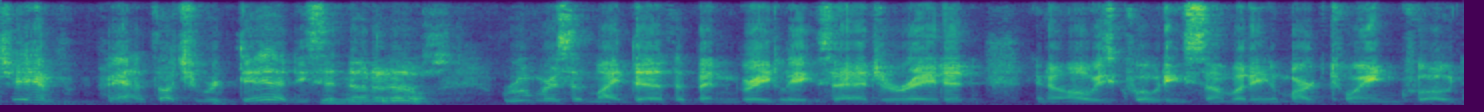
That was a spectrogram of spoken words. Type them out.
Jim, man, I thought you were dead. He said, no, no, no. Rumors of my death have been greatly exaggerated. You know, always quoting somebody, a Mark Twain quote.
